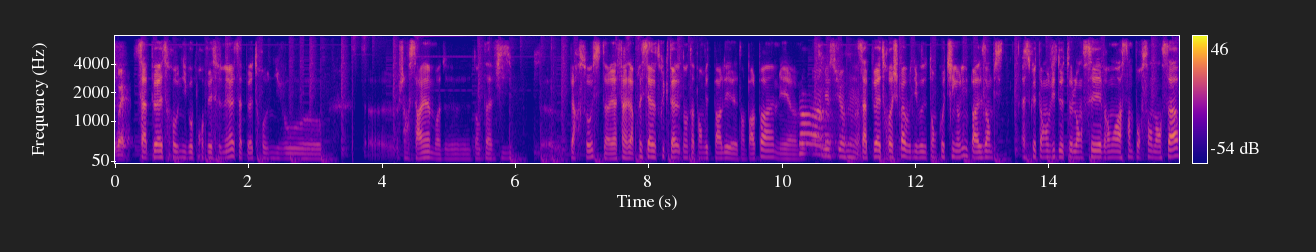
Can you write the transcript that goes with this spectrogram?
Ouais. Ça peut être au niveau professionnel, ça peut être au niveau. J'en sais rien, moi, de, dans ta vie euh, perso. Si enfin, après, s'il y a des trucs dont t'as pas envie de parler, t'en parles pas. Hein, mais euh, non, bien sûr. Ça peut être, je sais pas, au niveau de ton coaching en ligne, par exemple. Est-ce que tu as envie de te lancer vraiment à 100% dans ça,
